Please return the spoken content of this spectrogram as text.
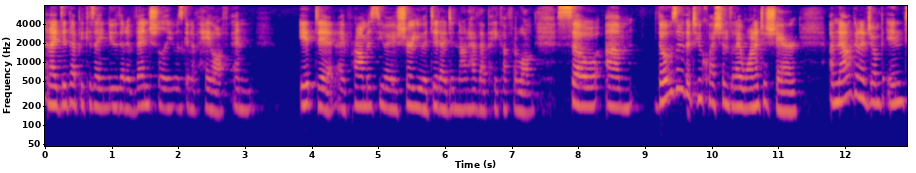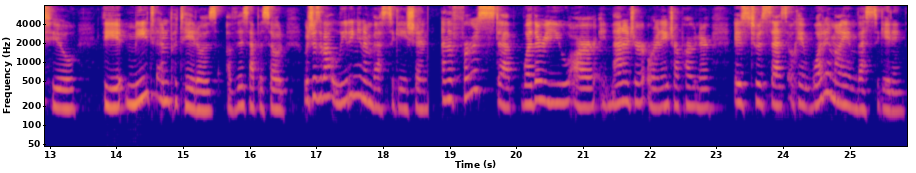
and I did that because I knew that eventually it was going to pay off, and it did. I promise you, I assure you, it did. I did not have that pay cut for long. So um, those are the two questions that I wanted to share. I'm now going to jump into the meat and potatoes of this episode, which is about leading an investigation. And the first step, whether you are a manager or an HR partner, is to assess okay, what am I investigating?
